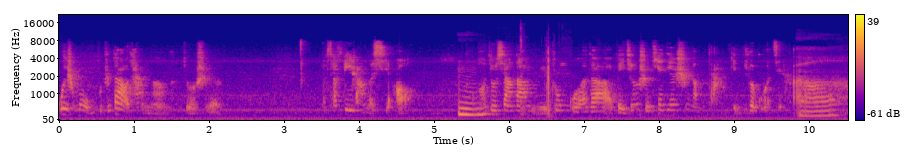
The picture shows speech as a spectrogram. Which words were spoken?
为什么我们不知道它呢？就是它非常的小。嗯，就相当于中国的北京市、天津市那么大的一个国家。啊。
